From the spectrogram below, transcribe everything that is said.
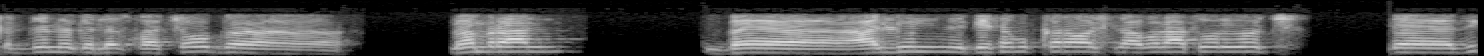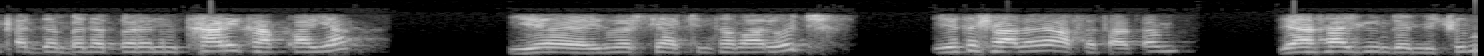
ቅድም የገለጽኳቸው በመምህራን በአሉን ቤተ ሙከራዎች፣ ላቦራቶሪዎች በዚህ ቀደም በነበረንም ታሪክ አኳያ የዩኒቨርሲቲያችን ተማሪዎች የተሻለ አፈጻጸም ሊያሳዩ እንደሚችሉ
